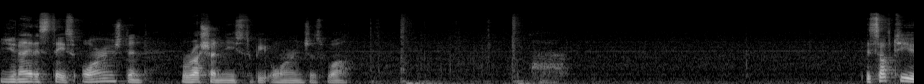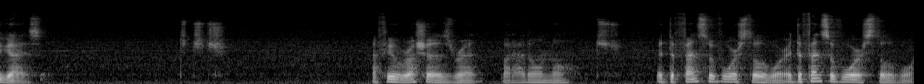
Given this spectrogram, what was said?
United States orange, then Russia needs to be orange as well. It's up to you guys. I feel Russia is red, but I don't know. A defensive war is still a war. A defensive war is still a war.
